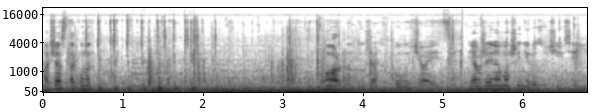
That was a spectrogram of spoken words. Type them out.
А зараз так воно тук-тук-тук-тук-тук-тук. гарно дуже виходить. Я вже і на машині розучився їздити.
